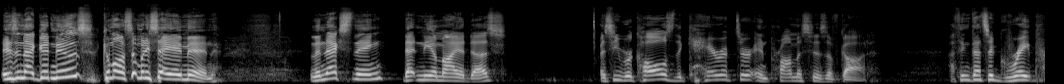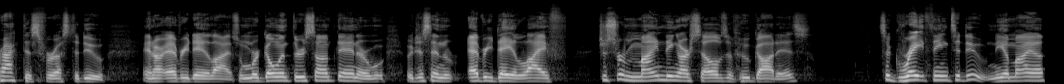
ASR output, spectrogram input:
Isn't that good news? Come on, somebody say amen. The next thing that Nehemiah does is he recalls the character and promises of God. I think that's a great practice for us to do in our everyday lives. When we're going through something or we're just in everyday life, just reminding ourselves of who God is. It's a great thing to do. Nehemiah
